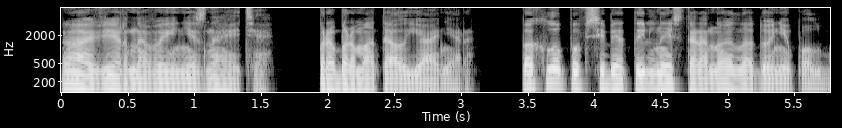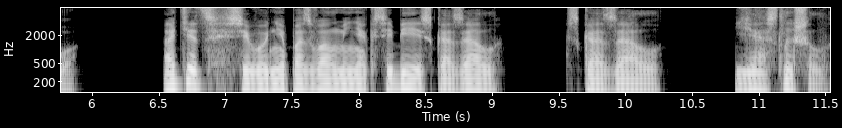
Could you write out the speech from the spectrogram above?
«А, верно, вы и не знаете», — пробормотал Юанер, похлопав себя тыльной стороной ладони по лбу. «Отец сегодня позвал меня к себе и сказал... сказал... Я слышал»,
